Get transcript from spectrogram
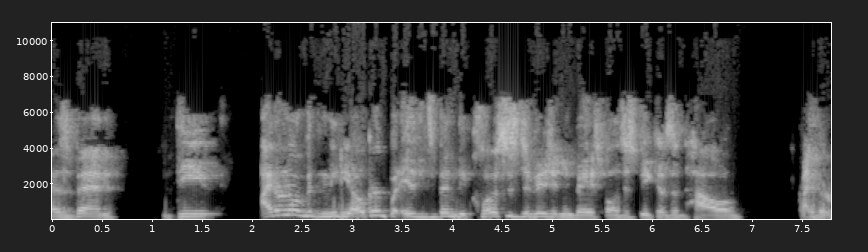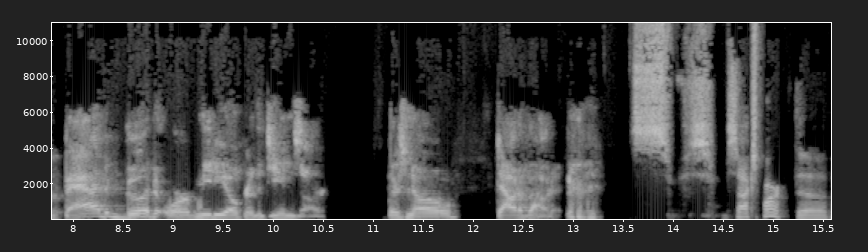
has been the I don't know if it's mediocre, but it's been the closest division in baseball just because of how either bad, good, or mediocre the teams are. There's no doubt about it. Sox Park, the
